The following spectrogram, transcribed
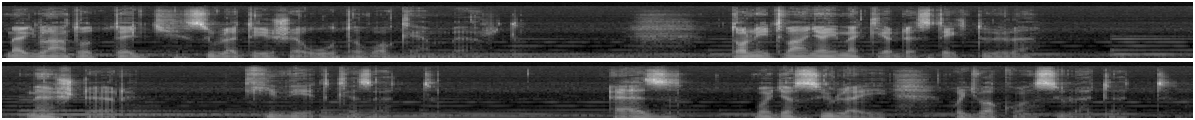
meglátott egy születése óta vakembert. Tanítványai megkérdezték tőle, Mester, ki vétkezett? Ez vagy a szülei, hogy vakon született?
